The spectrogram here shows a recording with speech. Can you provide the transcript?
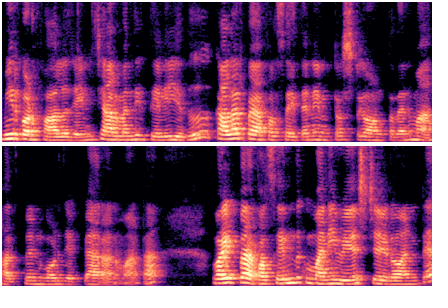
మీరు కూడా ఫాలో చేయండి. చాలామందికి తెలియదు. కలర్ పేపర్స్ అయితేనే ఇంట్రెస్ట్గా ఉంటుందని మా హస్బెండ్ కూడా చెప్పారనమాట. వైట్ పేపర్స్ ఎందుకు మనీ వేస్ట్ చేయడం అంటే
